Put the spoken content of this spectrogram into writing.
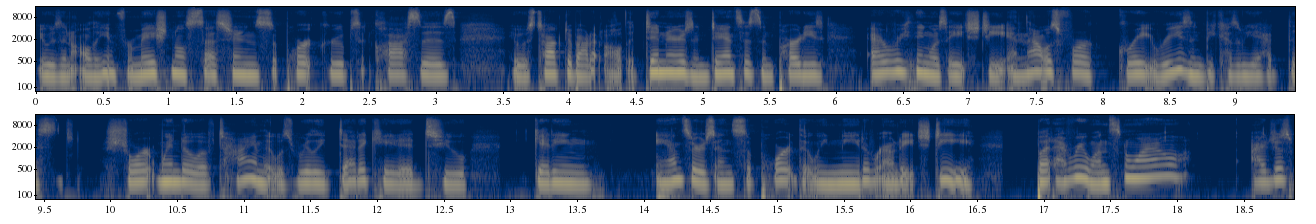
it was in all the informational sessions, support groups, and classes. It was talked about at all the dinners and dances and parties. Everything was HD, and that was for a great reason because we had this short window of time that was really dedicated to getting answers and support that we need around HD. But every once in a while, I just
